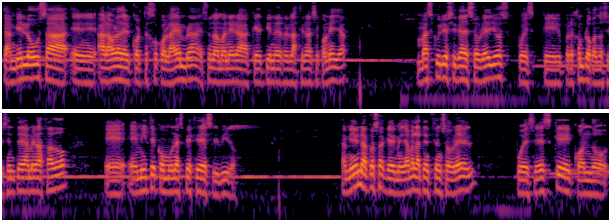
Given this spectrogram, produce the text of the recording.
también lo usa eh, a la hora del cortejo con la hembra, es una manera que tiene de relacionarse con ella. Más curiosidades sobre ellos, pues que por ejemplo cuando se siente amenazado eh, emite como una especie de silbido. A mí hay una cosa que me llama la atención sobre él, pues es que cuando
